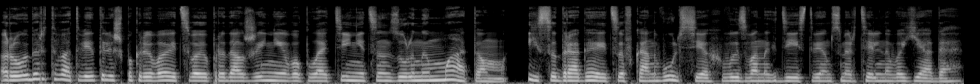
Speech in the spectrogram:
Роберт в ответ лишь покрывает свое продолжение во плоти нецензурным матом и содрогается в конвульсиях, вызванных действием смертельного яда.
